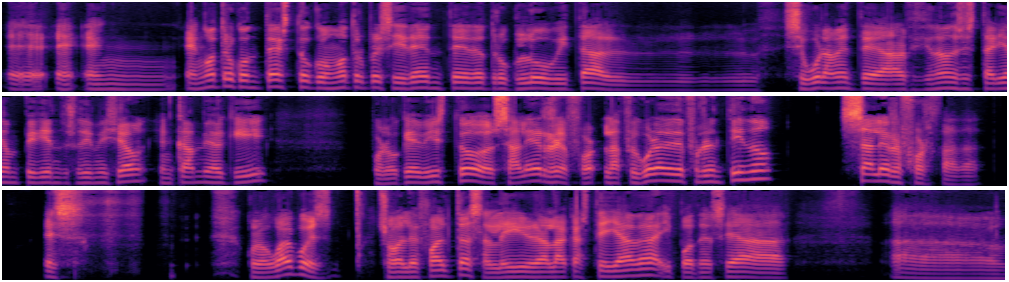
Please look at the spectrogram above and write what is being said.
eh, en, en otro contexto, con otro presidente de otro club y tal, seguramente aficionados estarían pidiendo su dimisión. En cambio aquí, por lo que he visto, sale la figura de Florentino sale reforzada. Es con lo cual, pues solo le falta salir a la castellada y ponerse a a,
